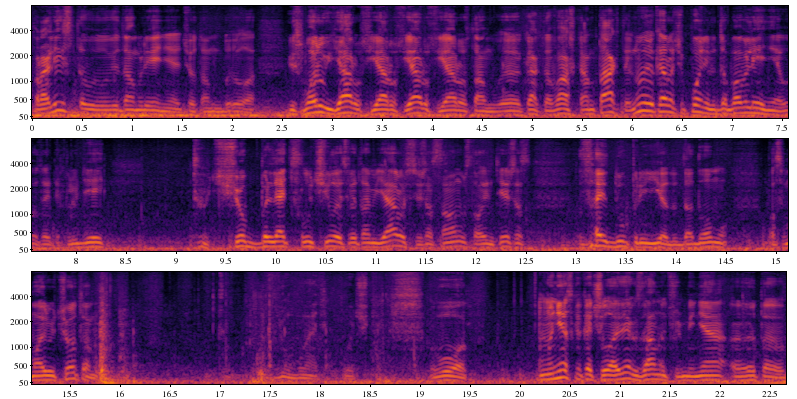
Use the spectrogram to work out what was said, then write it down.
пролистываю уведомления, что там было, и смотрю, ярус, ярус, ярус, ярус, там э, как-то ваш контакт, ну и, короче, поняли добавление вот этих людей. Что, блядь, случилось в этом ярусе? Сейчас самому стало интересно, сейчас зайду, приеду до дому, посмотрю, что там. Мать, кочки. Вот. Ну, несколько человек за ночь у меня э, это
